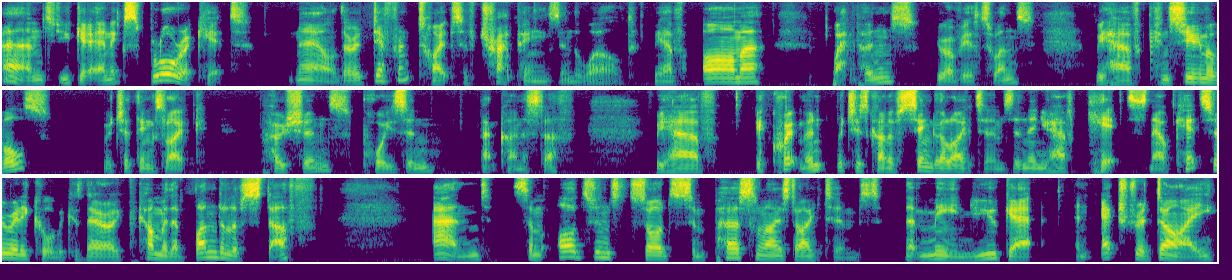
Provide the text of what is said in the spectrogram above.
and you get an explorer kit. Now there are different types of trappings in the world. We have armor, weapons, your obvious ones. We have consumables, which are things like potions, poison, that kind of stuff. We have equipment, which is kind of single items, and then you have kits. Now kits are really cool because they come with a bundle of stuff and some odds and sods, some personalized items that mean you get an extra die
